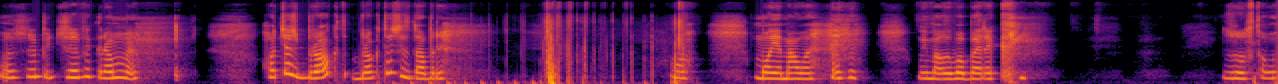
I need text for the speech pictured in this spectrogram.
Może być, że wygramy. Chociaż Brock, Brock też jest dobry. O, moje małe. Mój mały boberek. Został.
